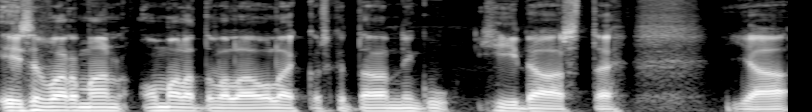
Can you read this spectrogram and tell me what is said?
ei se varmaan omalla tavalla ole, koska tämä on niin kuin hidaste ja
